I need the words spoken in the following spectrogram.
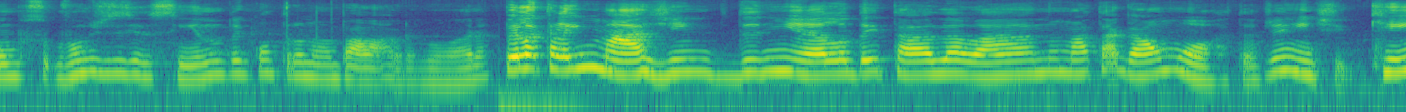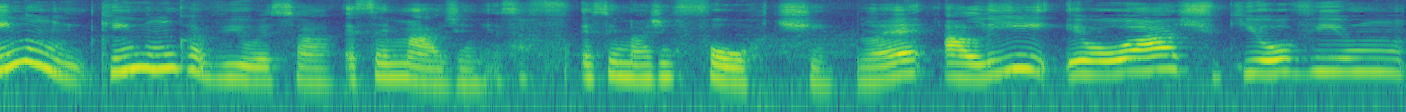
vamos, vamos dizer assim, eu não tô encontrando uma palavra agora, pela aquela imagem de Daniela deitada lá no matagal morta. Gente, quem, não, quem nunca viu essa, essa imagem, essa, essa imagem forte, não é? Ali eu acho que houve um.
